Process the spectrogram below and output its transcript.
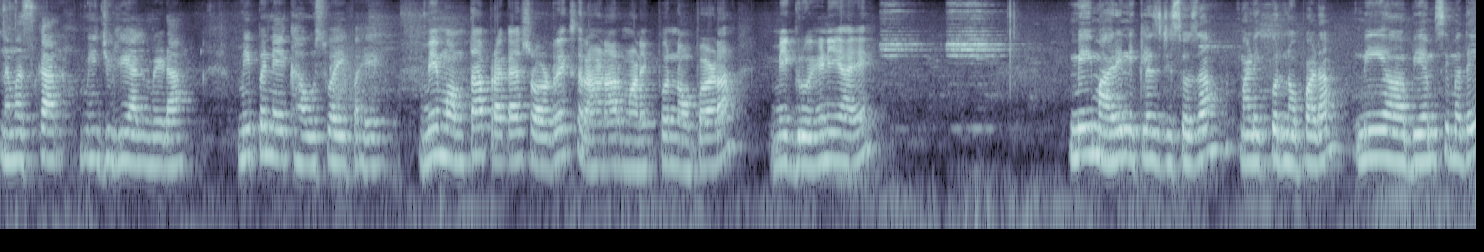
नमस्कार मी जुली अल्मेडा मी पण एक हाऊसवाईफ आहे. मी ममता प्रकाश रॉड्रिक्स राहणार माणिकपूर नौपाडा मी गृहिणी आहे. मी मारी निकलस डिसोजा माणिकपूर नौपाडा. मी बी एम सीमध्ये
